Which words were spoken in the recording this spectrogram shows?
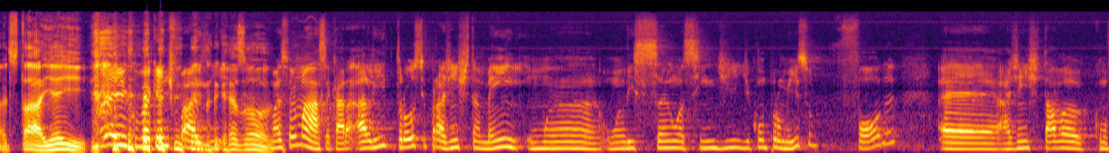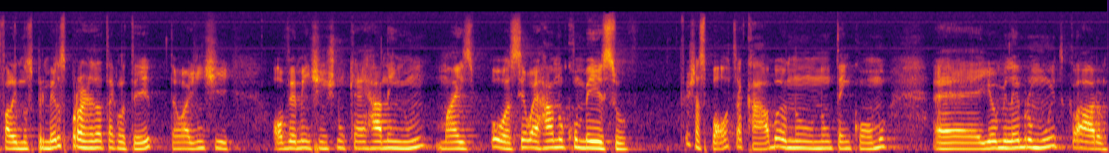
Eu disse, tá, e aí? E aí, como é que a gente faz? Resolve. Mas foi massa, cara. Ali trouxe pra gente também uma, uma lição, assim, de, de compromisso foda é, a gente estava, como falei, nos primeiros projetos da Tecla T, então a gente, obviamente, a gente não quer errar nenhum, mas, pô, se eu errar no começo, fecha as portas, acaba, não, não tem como. É, e eu me lembro muito, claro,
